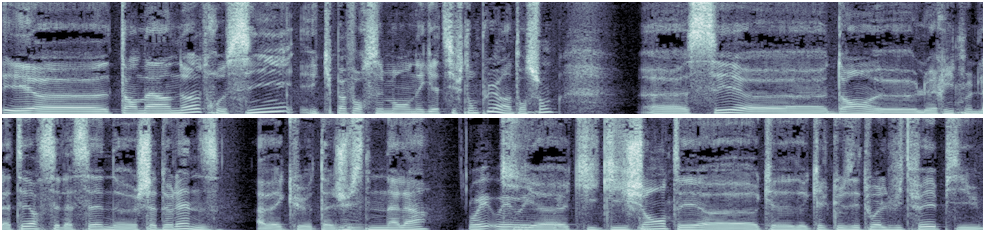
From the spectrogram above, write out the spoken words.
Et euh, t'en as un autre aussi et qui est pas forcément négatif non plus hein, attention. Euh, c'est dans le rythme de la terre c'est la scène Shadowlands avec t'as juste Nala Oui, oui, qui, oui. euh, qui, qui chante et euh, quelques étoiles vite fait et puis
